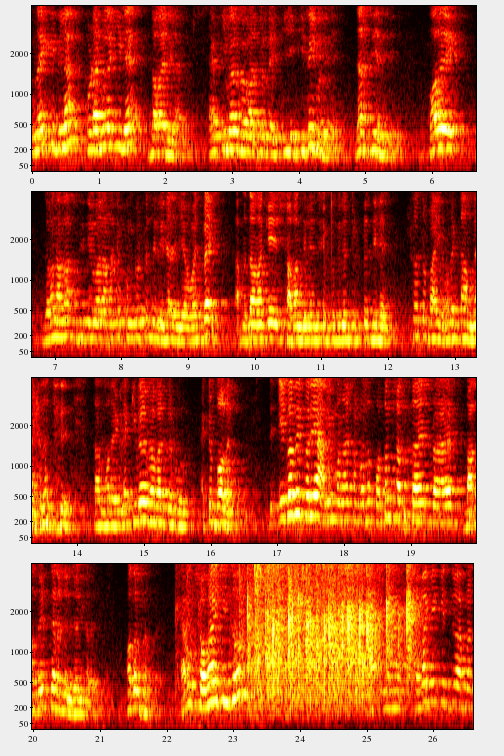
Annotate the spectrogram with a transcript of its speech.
ওনাকে কি দিলাম প্রোডাক্টগুলো কিনে ধরাই দিলাম এখন কীভাবে ব্যবহার করবে, কি, কিছুই বলি নেই। জাস্ট দিয়ে দিছি। পরে যখন আবার দ্বিতীয়বার আমাকে ফোন করছে যে, লিডার, ইয়া ওয়াইট ভাই, আপনি তো আমাকে সাবান দিলেন শ্যাম্পু দিলেন টুথপেস্ট দিলেন। তো ভাই, অনেক দাম দেখা যাচ্ছে। তারপরে এগুলো কীভাবে ব্যবহার করব? একটু বলেন। তো করে আমি মনে হয় সম্ভবত প্রথম সপ্তাহে প্রায় বারো থেকে তেরো জন জয়েন করেছি, প্রথম সপ্তাহে। এবং সবাই কিন্তু সবাইকে কিন্তু আপনার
